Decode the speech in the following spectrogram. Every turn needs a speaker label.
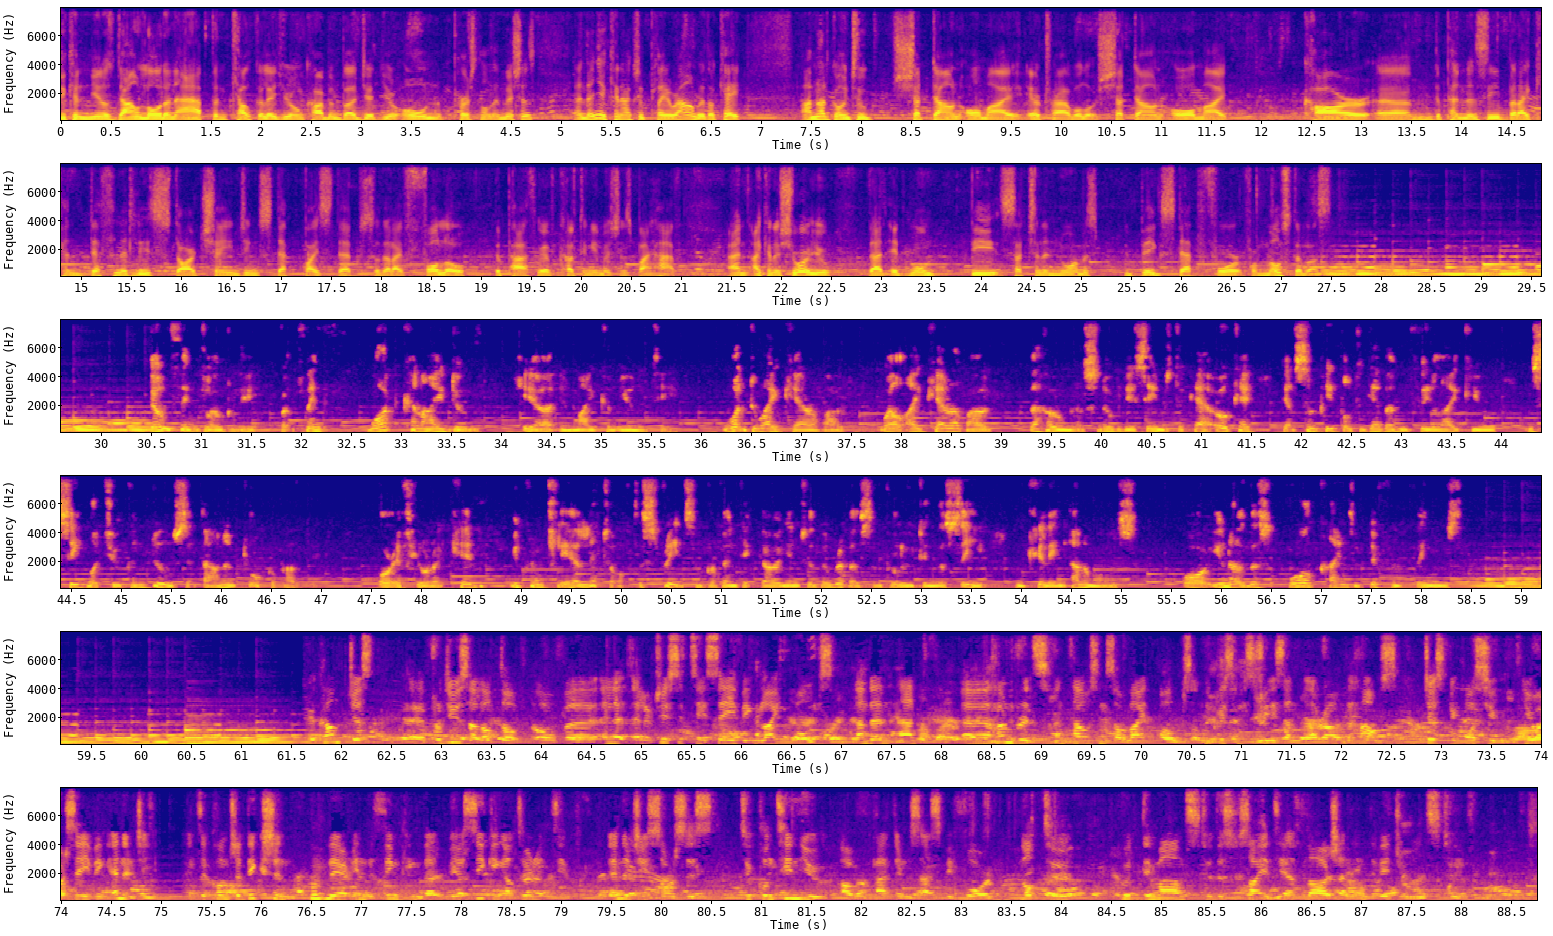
Speaker 1: you can you know download an app and calculate your own carbon budget, your own personal emissions, and then you can actually play around with okay, I'm not going to shut down all my air travel or shut down all my car um, dependency, but I can definitely start changing step by step so that I follow the pathway of cutting emissions by half. And I can assure you that it won't be such an enormous big step for, for most of us.
Speaker 2: Think globally, but think what can I do here in my community? What do I care about? Well, I care about the homeless. Nobody seems to care. Okay, get some people together who feel like you and see what you can do. Sit down and talk about it. Or if you're a kid, you can clear litter off the streets and prevent it going into the rivers and polluting the sea and killing animals. Or, you know, there's all kinds of different things.
Speaker 3: Can't just uh, produce a lot of, of uh, electricity saving light bulbs and then add uh, hundreds and thousands of light bulbs on the Christmas trees and around the house just because you, you are saving energy. It's a contradiction there in the thinking that we are seeking alternative energy sources to continue our patterns as before, not to put demands to the society at large and individuals to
